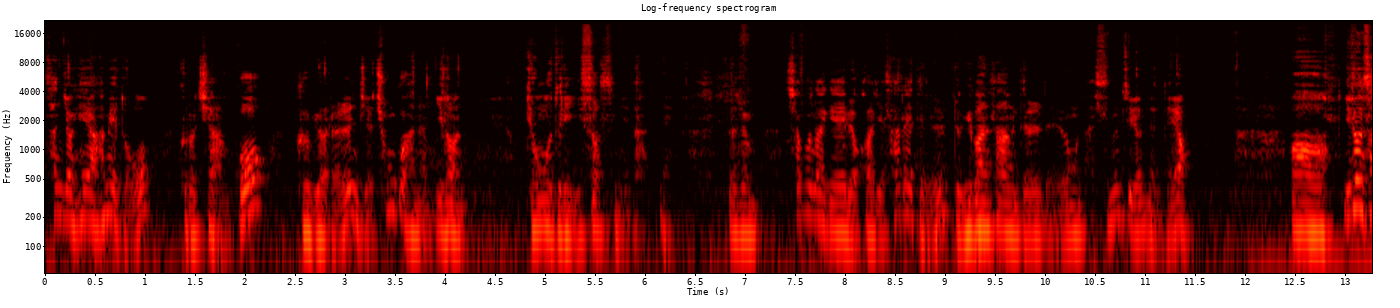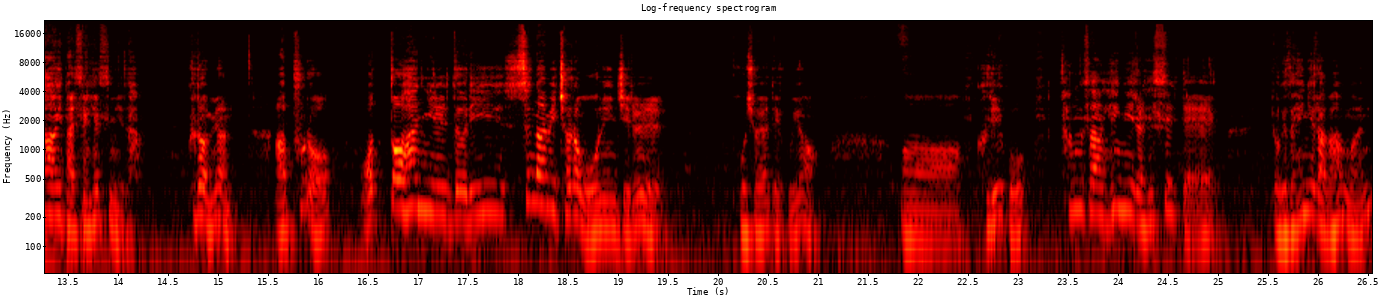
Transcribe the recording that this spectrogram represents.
산정해야 함에도 그렇지 않고 급여를 이제 청구하는 이런 경우들이 있었습니다. 네. 그래서 좀 차분하게 몇 가지 사례들, 또 위반 사항들 내용을 말씀을 드렸는데요. 어, 이런 상황이 발생했습니다. 그러면 앞으로 어떠한 일들이 쓰나미처럼 오는지를 보셔야 되고요. 어, 그리고 항상 행위를 했을 때 여기서 행위라고 하면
